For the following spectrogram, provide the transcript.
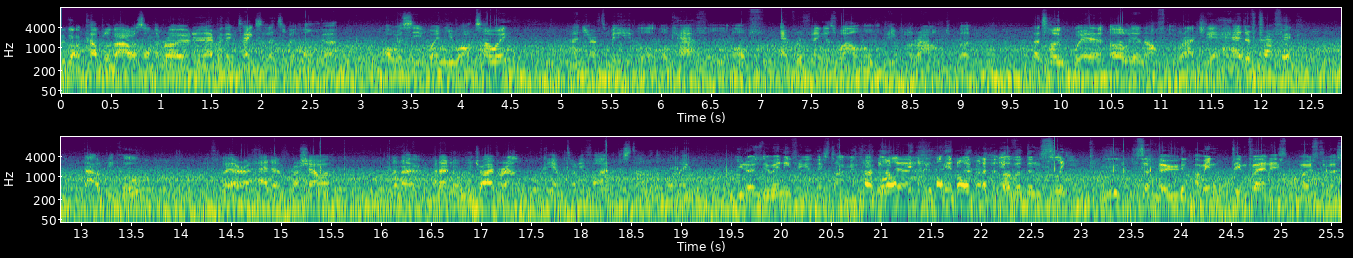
We've got a couple of hours on the road, and everything takes a little bit longer. Obviously, when you are towing, and you have to be a lot more careful of everything as well, and all the people around. But let's hope we're early enough that we're actually ahead of traffic. That would be cool if we're ahead of rush hour. I don't know. I don't normally drive around the M25 at this time of the morning. You don't do anything at this time in the morning other than sleep. So, I mean, in fairness, most of us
